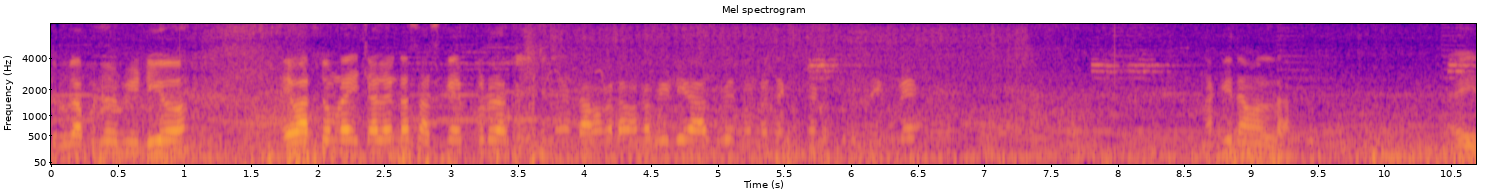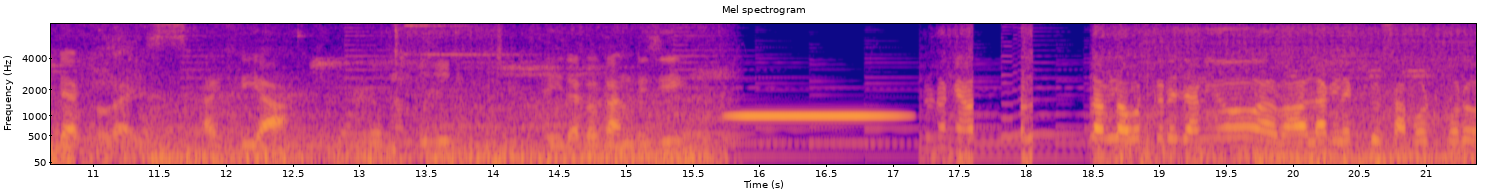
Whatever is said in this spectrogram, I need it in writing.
দুর্গাপুজোর ভিডিও এবার তোমরা এই চ্যানেলটা সাবস্ক্রাইব করে রাখো, এই চ্যানেলে ধামাকা ধামাকা ভিডিও আসবে, তোমরা দেখতে থাকো দেখবে। নাকি দামাল্লা এই দেখো গাইস আইটিয়া এই দেখো, গান্ধীজি। লাগল, অবশ্যই করে জানিও, আর ভালো লাগলে একটু সাপোর্ট করো।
